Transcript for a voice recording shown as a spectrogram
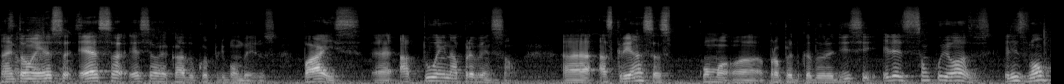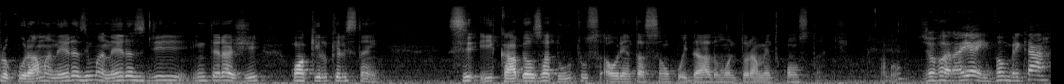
É Então, essa, essa, esse é o recado do Corpo de Bombeiros. Pais, é, atuem na prevenção. Ah, as crianças, como a própria educadora disse, eles são curiosos. Eles vão procurar maneiras e maneiras de interagir com aquilo que eles têm. Se, e cabe aos adultos a orientação, cuidado, monitoramento constante. Tá bom? Giovana, e aí, vamos brincar?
